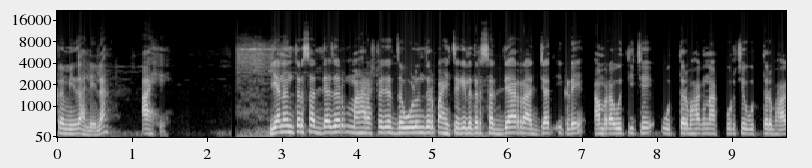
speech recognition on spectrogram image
कमी झालेला आहे. यानंतर सध्या जर महाराष्ट्राच्या जवळून जर पाहायचं गेलं तर सध्या राज्यात इकडे अमरावतीचे उत्तर भाग नागपूरचे उत्तर भाग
